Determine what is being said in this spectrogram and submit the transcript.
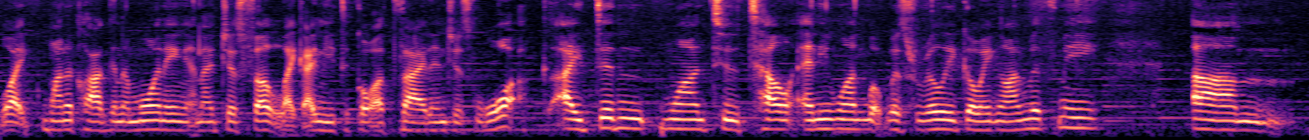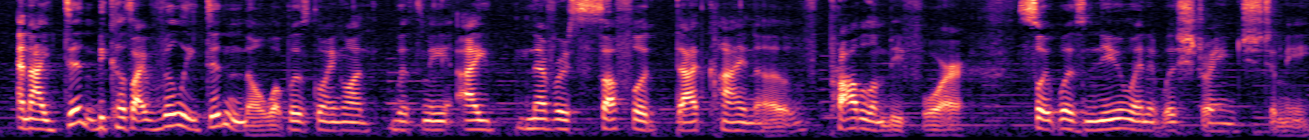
like one o'clock in the morning and I just felt like I need to go outside and just walk. I didn't want to tell anyone what was really going on with me. Um, and I didn't because I really didn't know what was going on with me. I never suffered that kind of problem before. So it was new and it was strange to me.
